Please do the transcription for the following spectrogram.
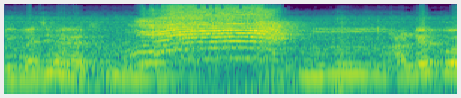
ডিগবাজি গেছে হুম। হুম আর দেখো।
